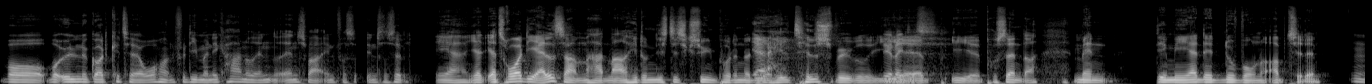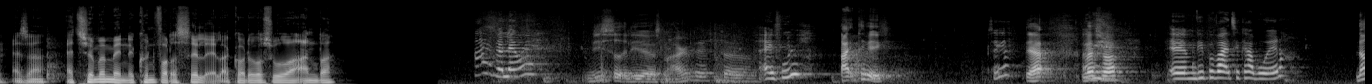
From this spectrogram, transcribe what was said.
hvor, hvor ølene godt kan tage overhånd, fordi man ikke har noget andet ansvar end, for, end sig selv. Ja, jeg, jeg tror, at de alle sammen har et meget hedonistisk syn på det, når de Ja. er helt tilsvøbet i, rigtigt. i øh, procenter. Men det er mere det, du vågner op til det. Mm. Altså, at tømmermændene kun for dig selv, eller går det også ud af andre? Hej, hvad laver I? Vi sidder lige og snakker lidt. Og... Er I fulde? Nej, det er vi ikke. Sikker? Ja, hvad Okay. så? Øhm, vi er på vej til Carbuetter, Nå,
